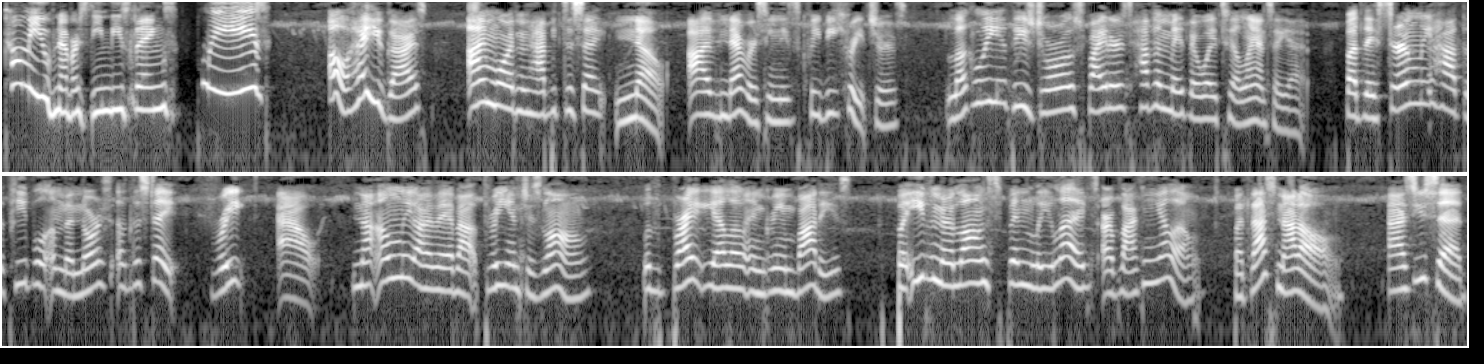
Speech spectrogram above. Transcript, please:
tell me you've never seen these things. Please? Oh, hey, you guys. I'm more than happy to say no, I've never seen these creepy creatures. Luckily, these Joro spiders haven't made their way to Atlanta yet. But they certainly have the people in the north of the state freaked out. Not only are they about three inches long, with bright yellow and green bodies, but even their long, spindly legs are black and yellow. But that's not all. As you said,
